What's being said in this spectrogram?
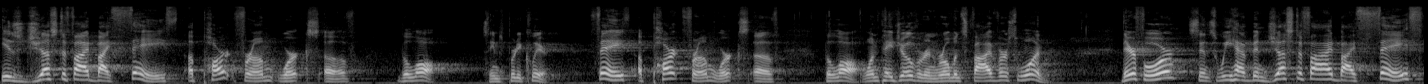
is justified by faith apart from works of the law. Seems pretty clear. Faith apart from works of the law. One page over in Romans 5, verse 1. Therefore, since we have been justified by faith,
